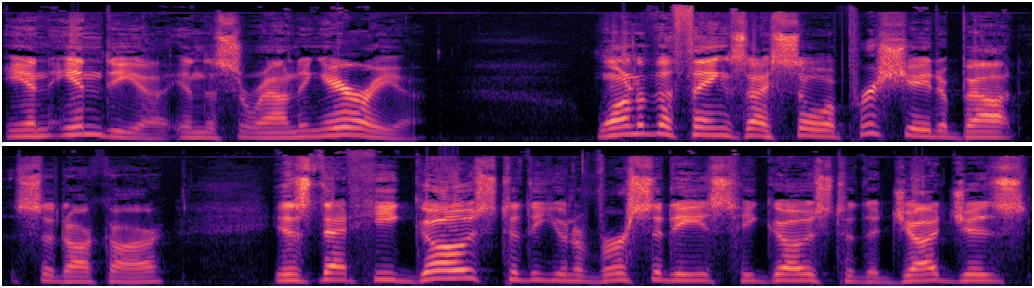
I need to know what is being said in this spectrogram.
in India, in the surrounding area. One of the things I so appreciate about Sudhakar is that he goes to the universities, he goes to the judges,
